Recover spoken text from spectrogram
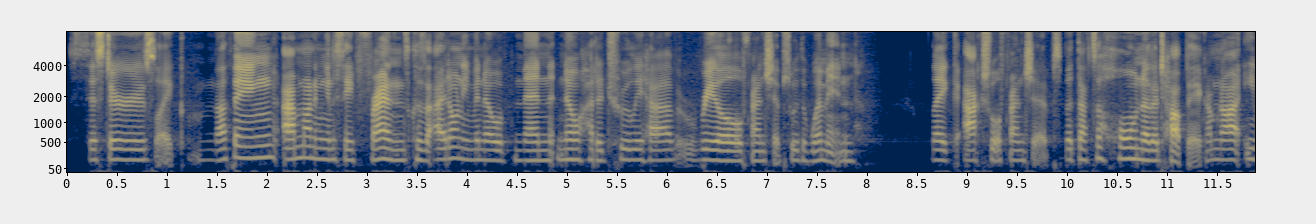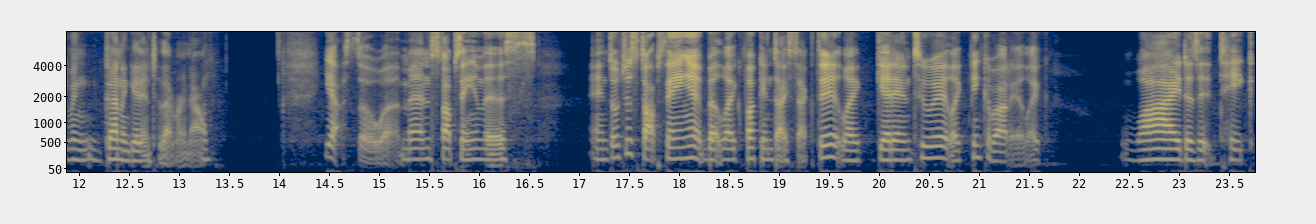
sisters, like nothing. I'm not even to say friends because I don't even know if men know how to truly have real friendships with women, like actual friendships. But that's a whole nother topic. I'm not even to get into that right now. Yeah, so uh, men, stop saying this. And don't just stop saying it, but like fucking dissect it, like get into it, like think about it. Like, why does it take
